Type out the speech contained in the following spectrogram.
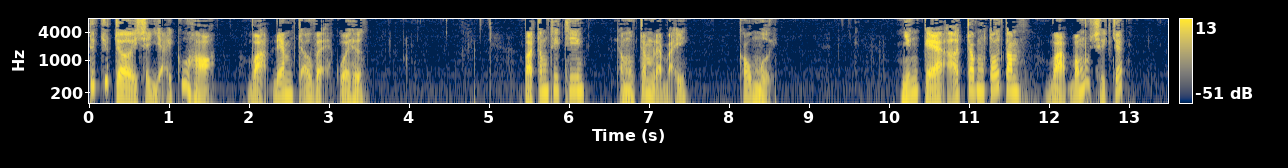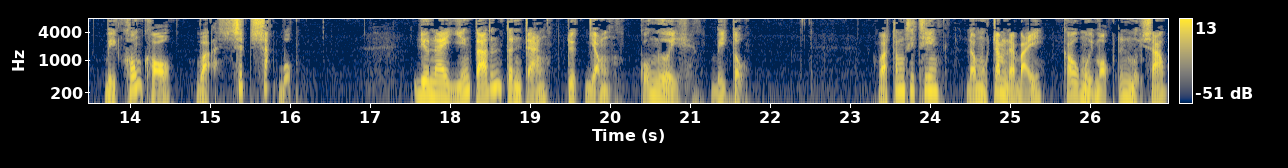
Đức Chúa Trời sẽ giải cứu họ và đem trở về quê hương. Và trong Thi Thiên, đoạn 107, câu 10. Những kẻ ở trong tối tâm và bóng sự chết, bị khốn khổ và xích sắt buộc. Điều này diễn tả đến tình trạng tuyệt vọng của người bị tù. và trong Thi Thiên đoạn 107 câu 11 đến 16.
